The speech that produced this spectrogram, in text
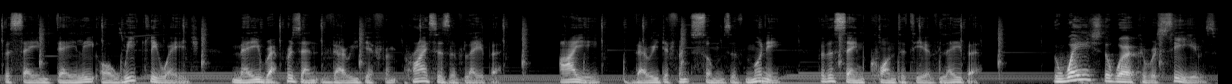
the same daily or weekly wage may represent very different prices of labour, i.e. very different sums of money for the same quantity of labour. The wage the worker receives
